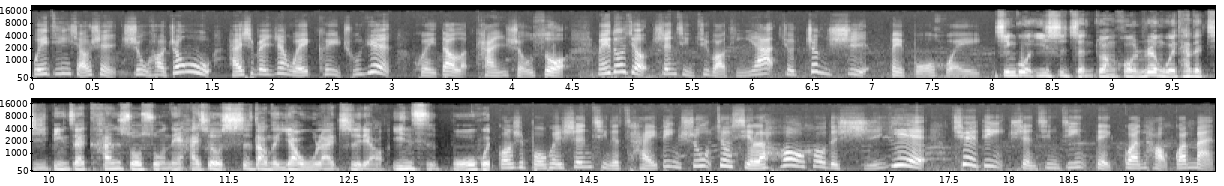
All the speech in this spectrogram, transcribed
维京小沈十五号中午还是被认为可以出院，回到了看守所。没多久，申请拒保停押就正式被驳回。经过医师诊断后，认为他的疾病在看守所内还是有适当的药物来治疗，因此驳回。光是驳回申请的裁定书就写了厚厚的十页，确定沈庆金得关好关满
